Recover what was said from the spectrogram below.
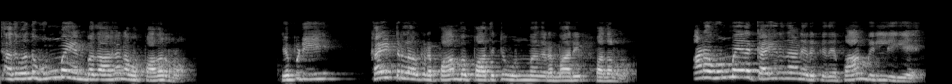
அது வந்து உண்மை என்பதாக நம்ம பதறோம் எப்படி? கயிற்றுல இருக்கிற பாம்பை பார்த்துட்டு உண்மைங்கிற மாதிரி பதறோம் ஆனா உண்மையில கயிறு தான் இருக்குது பாம்பு இல்லையே.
